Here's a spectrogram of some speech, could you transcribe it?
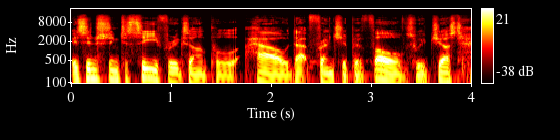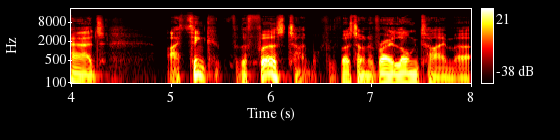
it's interesting to see, for example, how that friendship evolves. We've just had, I think, for the first time, or for the first time in a very long time, a,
